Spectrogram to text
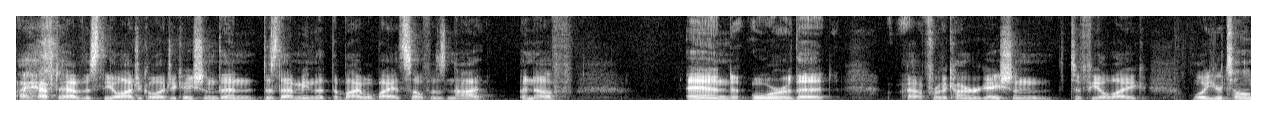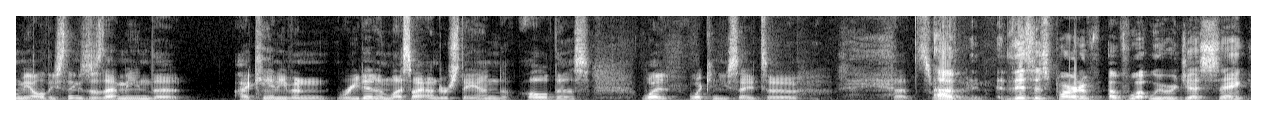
I have to have this theological education, then does that mean that the Bible by itself is not enough? And, or that uh, for the congregation to feel like, well, you're telling me all these things. Does that mean that I can't even read it unless I understand all of this. What what can you say to that sort of uh, thing? This is part of, of what we were just saying.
